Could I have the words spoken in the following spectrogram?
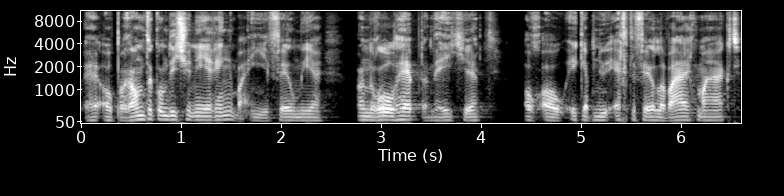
uh, operante conditionering, waarin je veel meer een rol hebt, dan weet je, oh, oh ik heb nu echt te veel lawaai gemaakt.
